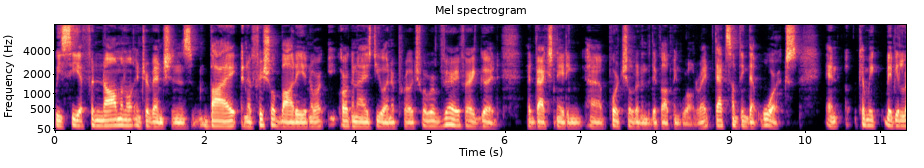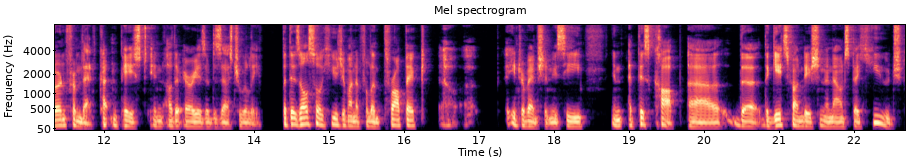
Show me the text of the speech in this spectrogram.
we see a phenomenal interventions by an official body, an or, organized UN approach, where we're very very good at vaccinating uh, poor children in the developing world. Right, that's something that works, and can we maybe learn from that, cut and paste in other areas of disaster relief? But there's also a huge amount of philanthropic uh, uh intervention. You see, in, at this COP, uh, the the Gates Foundation announced a huge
